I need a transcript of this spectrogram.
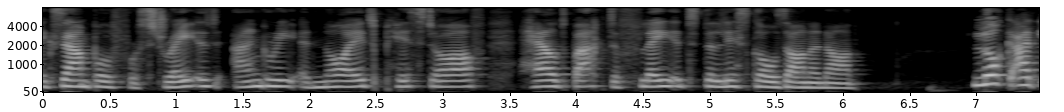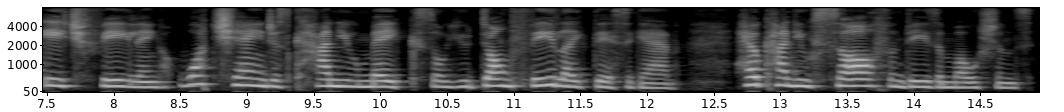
Example frustrated, angry, annoyed, pissed off, held back, deflated, the list goes on and on. Look at each feeling. What changes can you make so you don't feel like this again? How can you soften these emotions?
